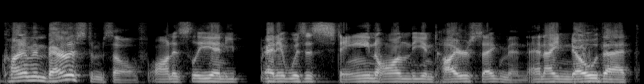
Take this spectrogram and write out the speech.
kind of embarrassed himself, honestly, and he and it was a stain on the entire segment. And I know that,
